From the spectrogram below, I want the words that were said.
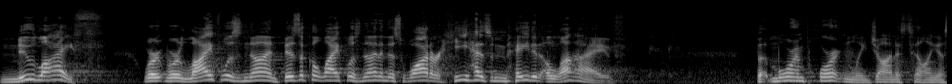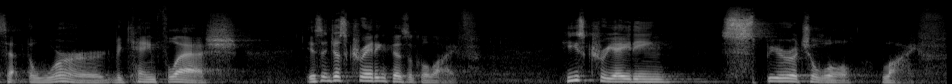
new life. Where, where life was none, physical life was none in this water, He has made it alive. But more importantly, John is telling us that the Word became flesh isn't just creating physical life, He's creating spiritual life.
